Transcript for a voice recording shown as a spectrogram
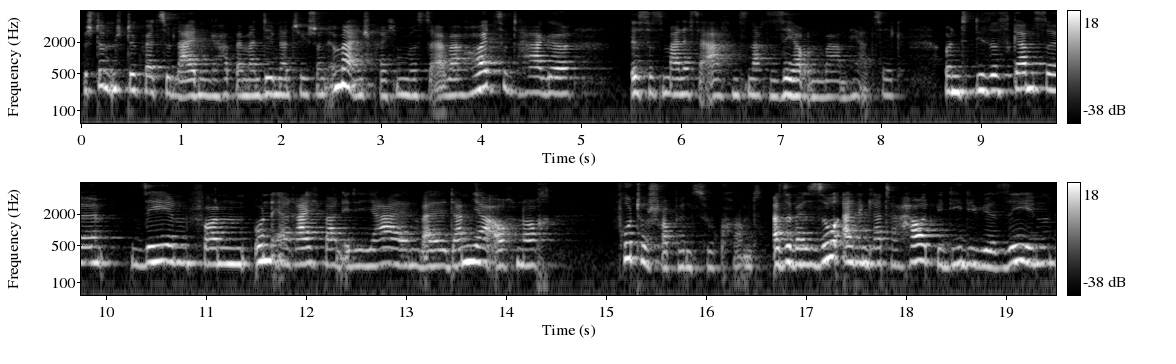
bestimmt ein Stück weit zu leiden gehabt, weil man dem natürlich schon immer entsprechen musste. Aber heutzutage ist es meines Erachtens nach sehr unbarmherzig. Und dieses ganze Sehen von unerreichbaren Idealen, weil dann ja auch noch Photoshop hinzukommt. Also weil so eine glatte Haut wie die, die wir sehen,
